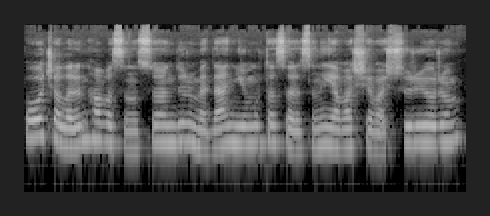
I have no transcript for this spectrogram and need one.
Poğaçaların havasını söndürmeden yumurta sarısını yavaş yavaş sürüyorum.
